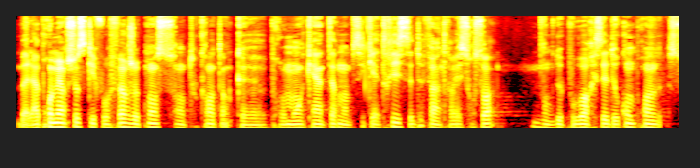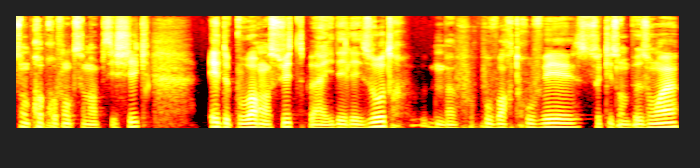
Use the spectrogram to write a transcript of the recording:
Bah, la première chose qu'il faut faire, je pense, en tout cas en tant que pour le manque interne en psychiatrie, c'est de faire un travail sur soi. Donc de pouvoir essayer de comprendre son propre fonctionnement psychique et de pouvoir ensuite bah, aider les autres bah, pour pouvoir trouver ce qu'ils ont besoin,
